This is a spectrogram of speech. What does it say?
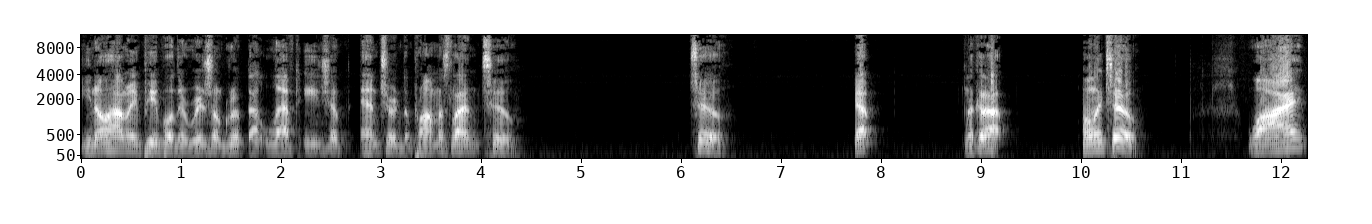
you know how many people, the original group that left Egypt, entered the promised land? Two. Two. Yep. Look it up. Only two. Why?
